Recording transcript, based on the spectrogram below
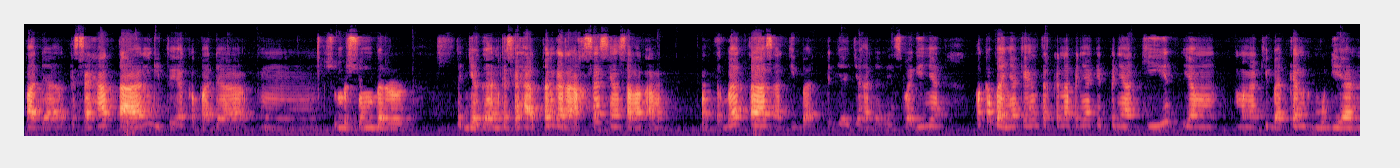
pada kesehatan gitu ya kepada hmm, sumber-sumber penjagaan kesehatan karena akses yang sangat amat terbatas akibat penjajahan dan lain sebagainya maka banyak yang terkena penyakit-penyakit yang mengakibatkan kemudian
